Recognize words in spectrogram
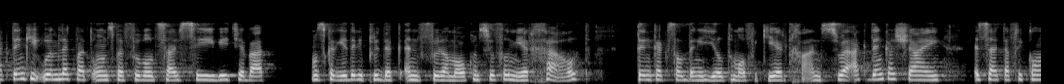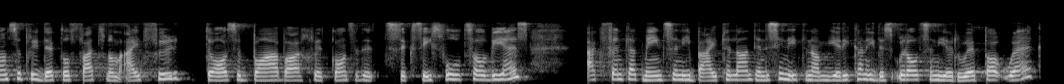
Ek dink die oomblik wat ons byvoorbeeld sou sê, weet jy wat, ons kan eerder die produk invoer en maak ons soveel meer geld dink ek sal dinge heeltemal verkeerd gaan. So ek dink as jy 'n Suid-Afrikaanse produk wil vat en hom uitvoer, daar's 'n baie baie groot kans dat dit suksesvol sal wees. Ek vind dat mense in die buiteland en dis nie net in Amerika nie, dis oral in Europa ook.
